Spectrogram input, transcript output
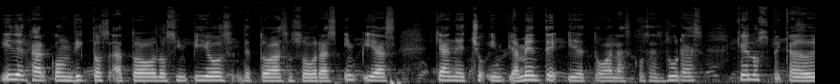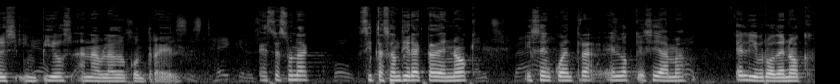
y dejar convictos a todos los impíos de todas sus obras impías que han hecho impiamente y de todas las cosas duras que los pecadores impíos han hablado contra él. Esta es una citación directa de Enoch y se encuentra en lo que se llama el libro de Enoch.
